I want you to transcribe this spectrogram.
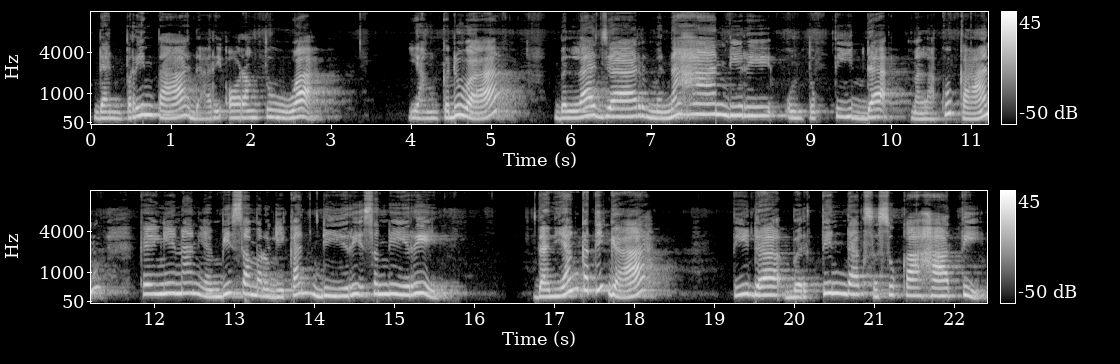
dan perintah dari orang tua. Yang kedua, belajar menahan diri untuk tidak melakukan keinginan yang bisa merugikan diri sendiri. Dan yang ketiga, tidak bertindak sesuka hati.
